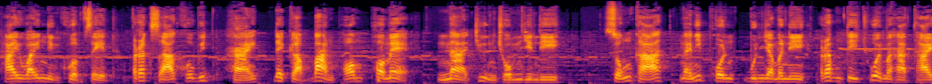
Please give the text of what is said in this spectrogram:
ชายวัยหนึ่งขวบเศษ รักษาโควิดหายได้กลับบ้านพร้อมพ่อแม่ น่าชื่นชมยินดี สงขลานายนิพนธ์บุญยมณีรัฐมนตรีช่วยมหาดไทย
